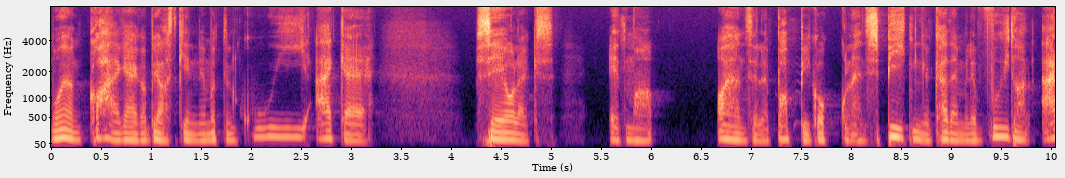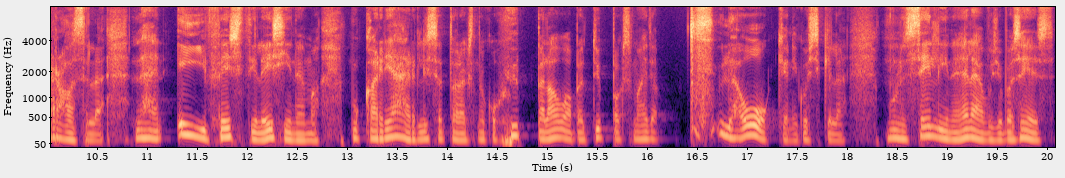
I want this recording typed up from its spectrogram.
ma hoian kahe käega peast kinni ja mõtlen, kui äge see oleks, et ma ajan selle papi kokku, lähen Speaking Academy'le, võidan ära selle, lähen A-festile esinema. mu karjäär lihtsalt oleks nagu hüppelaua pealt hüppaks, ma ei tea, üle ookeani kuskile. mul on selline elevus juba sees.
